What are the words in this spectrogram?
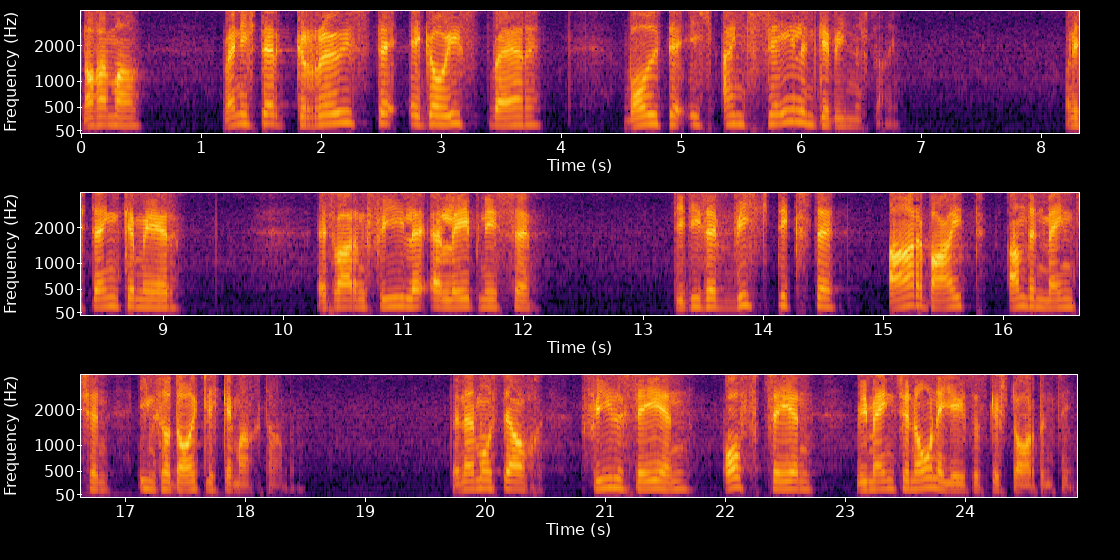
Noch einmal, wenn ich der größte Egoist wäre, wollte ich ein Seelengewinner sein. Und ich denke mir, es waren viele Erlebnisse, die diese wichtigste Arbeit an den Menschen ihm so deutlich gemacht haben. Denn er musste auch viel sehen, oft sehen, wie Menschen ohne Jesus gestorben sind.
